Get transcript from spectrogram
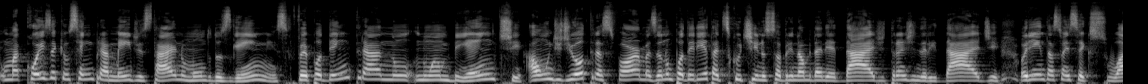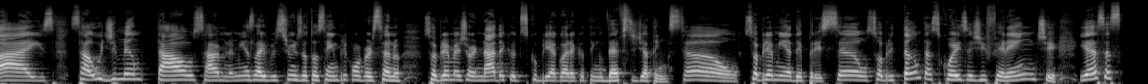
Uma coisa que eu sempre amei de estar no mundo dos games foi poder entrar num, num ambiente onde, de outras formas, eu não poderia estar discutindo sobre não binariedade, transgeneridade, orientações sexuais, saúde mental, sabe? Nas minhas live streams eu tô sempre conversando sobre a minha jornada que eu descobri agora que eu tenho déficit de atenção, sobre a minha depressão, sobre tantas coisas diferentes. E essas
